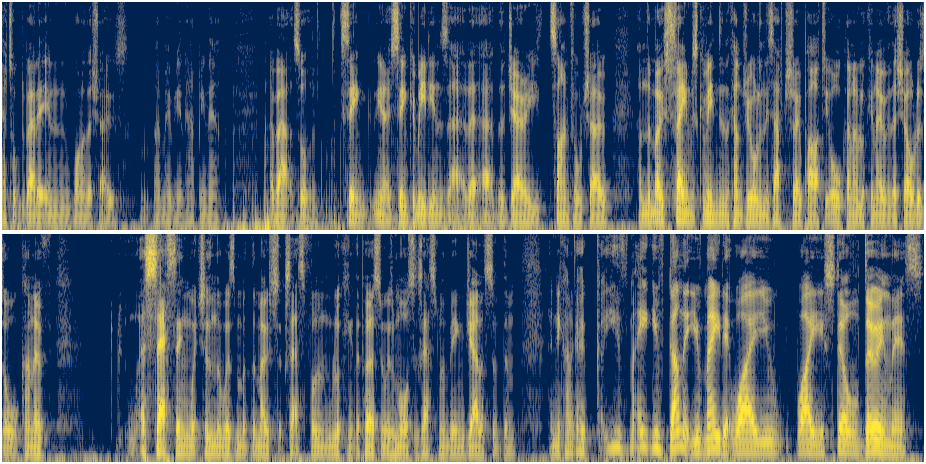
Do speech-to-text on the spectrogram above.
I talked about it in one of the shows, uh, maybe in Happy Now, about sort of seeing you know seeing comedians at the, at the Jerry Seinfeld show, and the most famous comedians in the country all in this after show party, all kind of looking over their shoulders, all kind of assessing which of them was the most successful and looking at the person who was more successful and being jealous of them. And you kind of go you've made you've done it you've made it why are you why are you still doing this?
